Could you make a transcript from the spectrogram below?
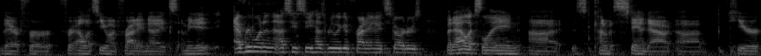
there for, for LSU on Friday nights. I mean, it, everyone in the SEC has really good Friday night starters, but Alex Lane uh, is kind of a standout uh, here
